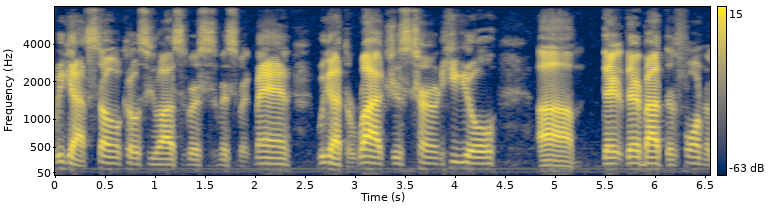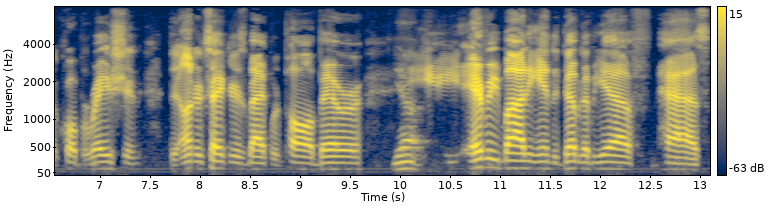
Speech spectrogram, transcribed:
We got Stone Cold Steve Austin versus Mr. McMahon. We got The Rock just turned heel. Um, they're they're about to form the corporation. The Undertaker is back with Paul Bearer. Yeah. Everybody in the WWF has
